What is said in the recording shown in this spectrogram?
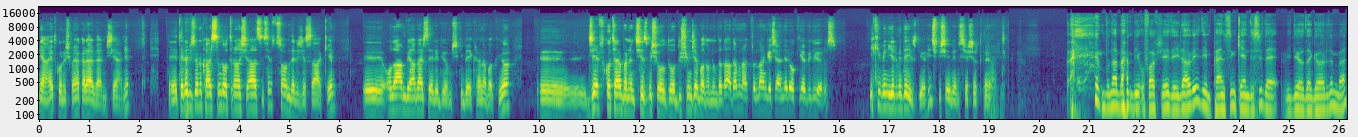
Nihayet konuşmaya karar vermiş yani. E, televizyonun karşısında oturan şahıs ise son derece sakin. E, olağan bir haber seyrediyormuş gibi ekrana bakıyor. E, Jeff Koterba'nın çizmiş olduğu düşünce balonunda da adamın aklından geçenleri okuyabiliyoruz. 2020'deyiz diyor. Hiçbir şey beni şaşırtmıyor artık. Buna ben bir ufak şey de ilave edeyim. Pence'in kendisi de videoda gördüm ben.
